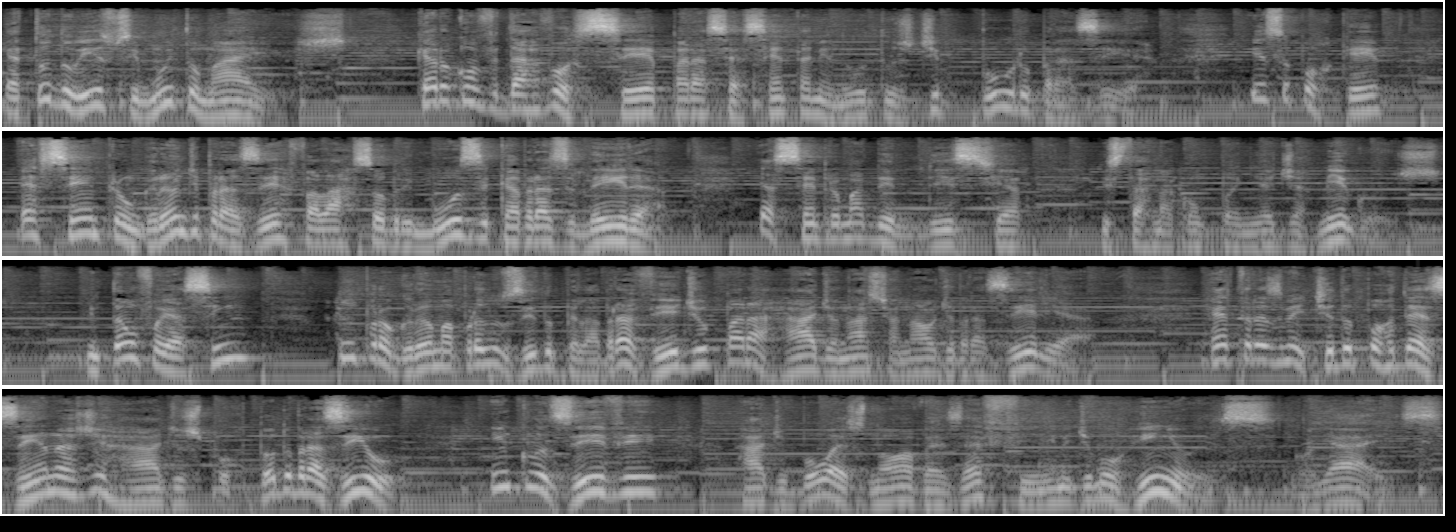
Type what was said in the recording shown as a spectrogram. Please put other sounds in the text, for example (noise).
É tudo isso e muito mais. Quero convidar você para 60 minutos de puro prazer. Isso porque é sempre um grande prazer falar sobre música brasileira. É sempre uma delícia estar na companhia de amigos. Então foi assim um programa produzido pela Bravídeo para a Rádio Nacional de Brasília, retransmitido por dezenas de rádios por todo o Brasil, inclusive Rádio Boas Novas FM de Morrinhos, Goiás,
